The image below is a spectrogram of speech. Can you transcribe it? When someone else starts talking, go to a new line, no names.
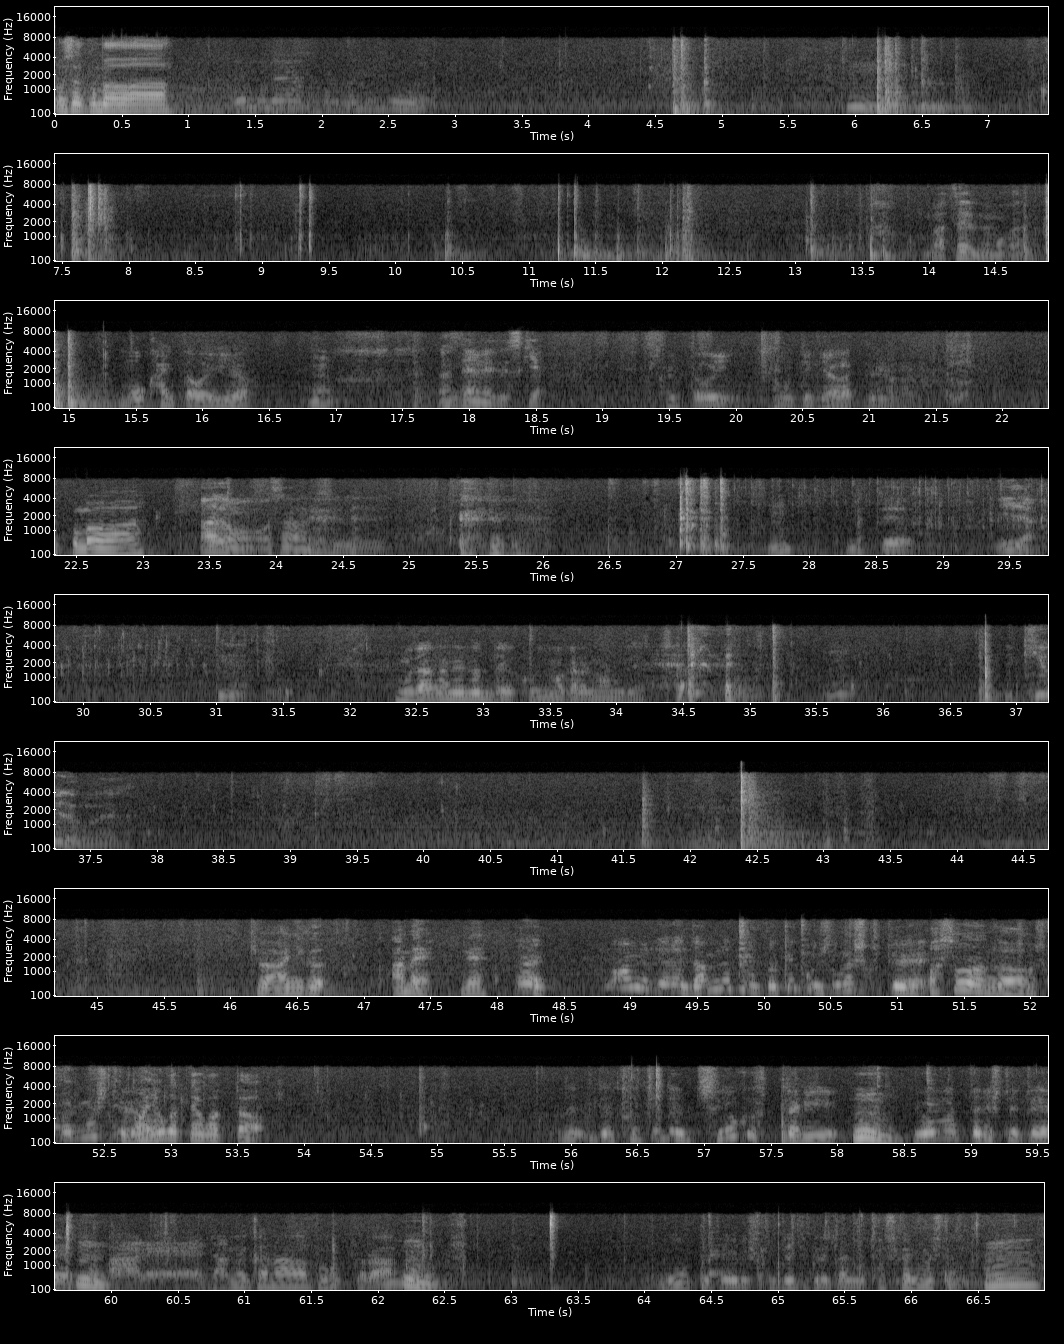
おさんこんばんは。
うん。松江で飲もうかな。
もう帰った方がいいよ
うん？松江ので好きや。
帰った方がいいもう出来上がってるんだか
こんばんは。
あ、どうも、おさんです。ん？だって、いいじゃん。ね
ら無駄金なんだよこう今から飲んで
え。ん気分でもだよ。
今日はあいにく雨ね。
ええ雨でねダメだと思ったら結構忙しくて
あ、そうなん
助かりましたよ
だ。あ、よかったよかった。
でで途中で強く降ったり
うん。
弱まったりしてて、
うん
あれダメかなと思ったら、
うん。
思ってたより人出てくれたんで助かりました
うん。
